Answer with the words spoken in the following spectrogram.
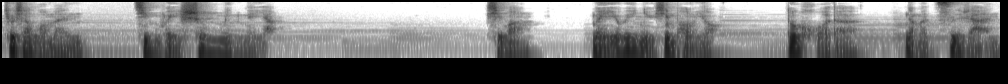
就像我们敬畏生命那样。希望每一位女性朋友都活得那么自然。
